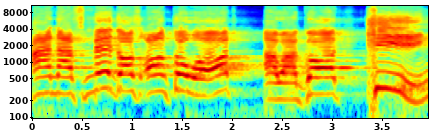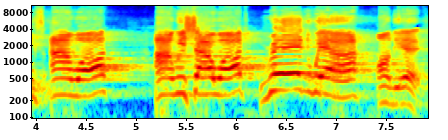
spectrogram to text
And has made us unto what? Our God kings and what? And we shall what? Reign where? On the earth.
